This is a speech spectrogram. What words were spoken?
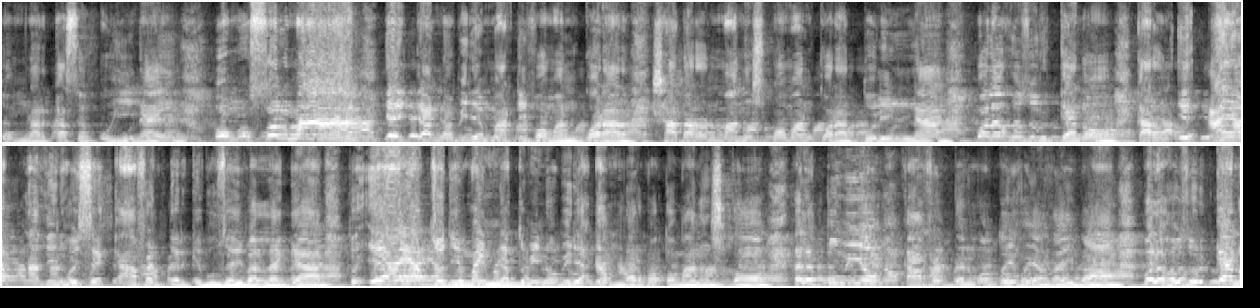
তোমার কাছে ওহি নাই। ও মুসলমান, এইটা নবীরে মাটি প্রমাণ করার, সাধারণ মানুষ প্রমাণ করার দলিল না। বলে, হুজুর, কেন? কারণ এই আয়াত নাজিল হইছে কাফেরদেরকে বুঝাইবার লাগা তো এই আয়াত যদি মাইন্না তুমি নবীরে আমরার মতো মানুষ কও, তাহলে তুমিও কাফেরদের মতোই হইয়া যাইবা। বলে, হুজুর, কেন?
